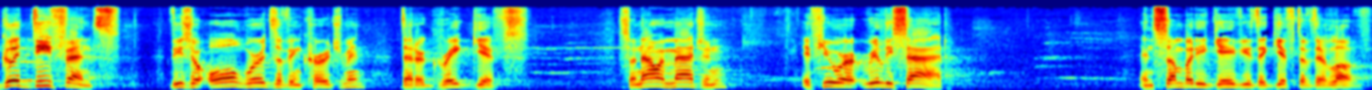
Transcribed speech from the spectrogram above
Good defense. These are all words of encouragement that are great gifts. So now imagine if you were really sad and somebody gave you the gift of their love,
